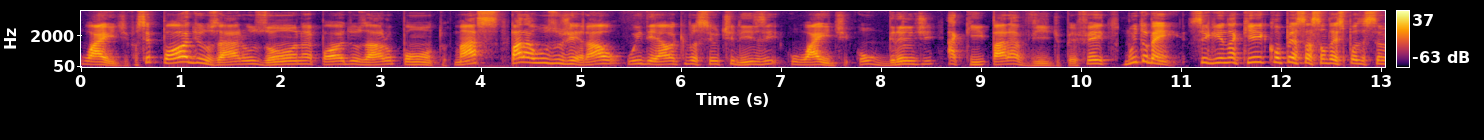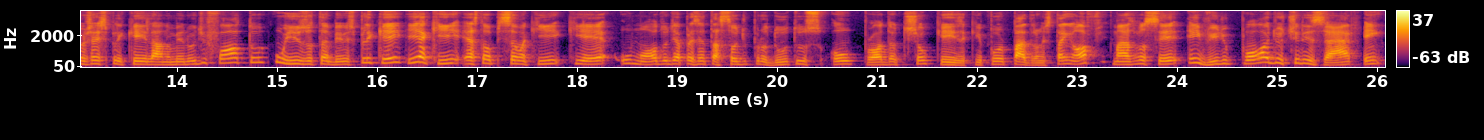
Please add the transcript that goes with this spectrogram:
wide. Você pode usar o zona, pode usar o ponto, mas para uso geral, o ideal é que você utilize o wide ou grande aqui para vídeo, perfeito? Muito bem, seguindo aqui, compensação da exposição eu já expliquei lá no menu de foto, o ISO também eu expliquei, e aqui esta opção aqui que é o modo de apresentação de produtos ou Product Showcase, que por padrão está em off, mas você em vídeo vídeo pode utilizar em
